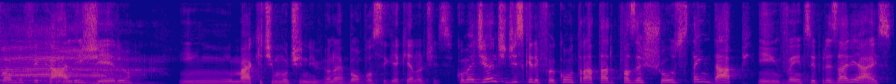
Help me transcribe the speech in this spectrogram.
vamos ficar ligeiro em marketing multinível, né? Bom, vou seguir aqui a notícia. O comediante disse que ele foi contratado para fazer shows stand-up em eventos empresariais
